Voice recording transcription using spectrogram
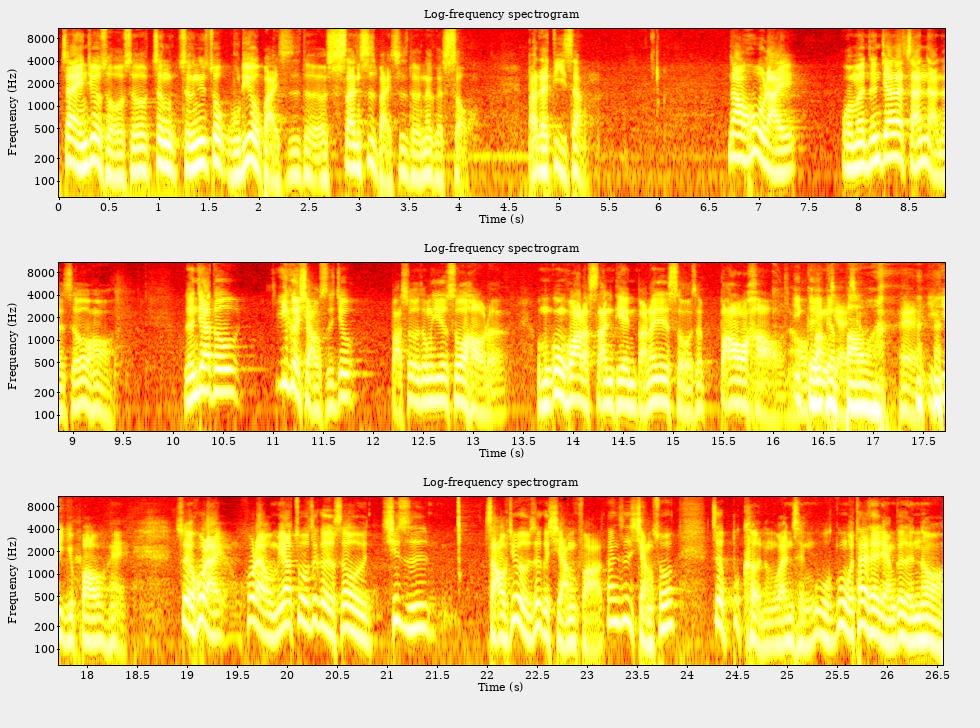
在研究所的时候，正曾经做五六百只的、三四百只的那个手摆在地上。那后来我们人家在展览的时候，哈，人家都一个小时就把所有东西都说好了，我们共花了三天把那些手是包好，然后放起来，哎，一一个包，哎。所以后来后来我们要做这个的时候，其实。早就有这个想法，但是想说这不可能完成。我跟我太太两个人哦，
